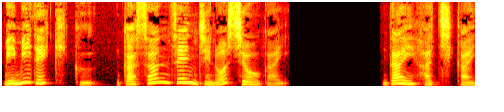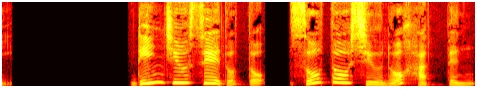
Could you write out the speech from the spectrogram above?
耳で聞く画山禅師の生涯。第8回。臨終制度と曹洞宗の発展。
